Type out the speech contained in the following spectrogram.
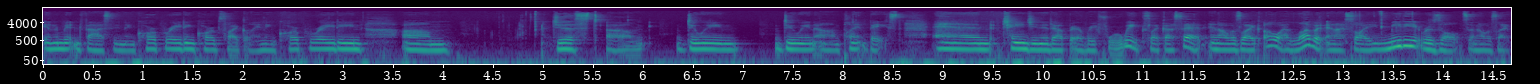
intermittent fasting, incorporating carb cycling, incorporating um, just um, doing doing um, plant based and changing it up every four weeks, like I said. And I was like, oh, I love it. And I saw immediate results. And I was like,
